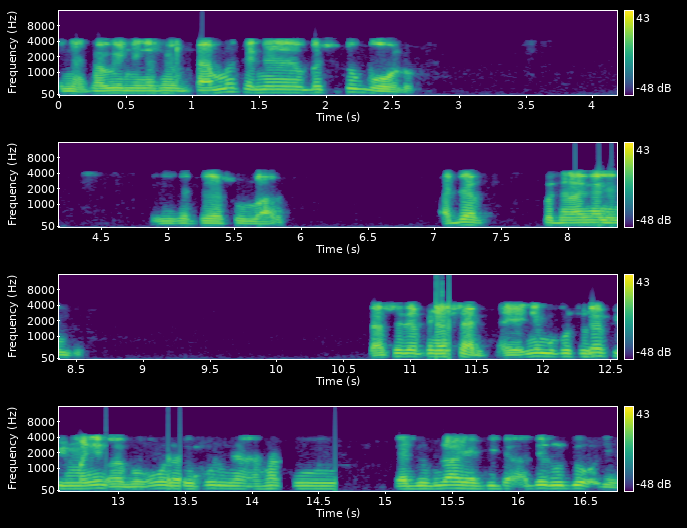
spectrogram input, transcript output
Nak kahwin dengan suami pertama, kena bersetubuh tu. Ini kata Rasulullah. Ada penerangan yang tu. Tak ada penjelasan. Ayat ini mengkhususkan firmannya, Bahawa ataupun nak haku dan jumlah yang tidak ada rujuknya.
